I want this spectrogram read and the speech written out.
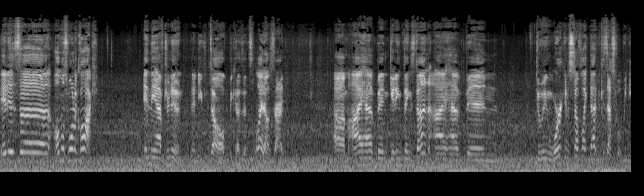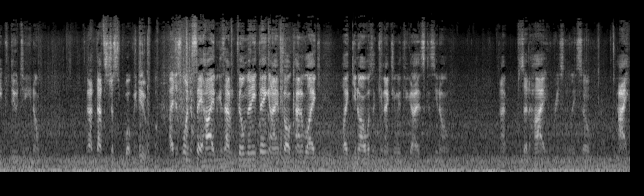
it is uh, almost 1 o'clock in the afternoon, and you can tell because it's light outside. Um, I have been getting things done. I have been doing work and stuff like that because that's what we need to do to, you know, that, that's just what we do. I just wanted to say hi because I haven't filmed anything and I felt kind of like, like, you know, I wasn't connecting with you guys because, you know, I said hi recently, so hi.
